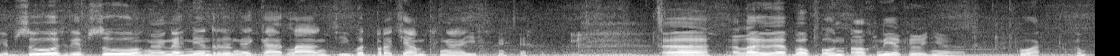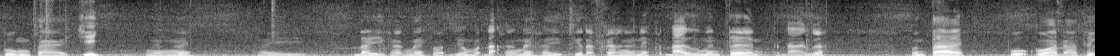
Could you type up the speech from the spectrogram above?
រៀបសួររៀបសួរថ្ងៃនេះមានរឿងអីកើតឡើងជីវិតប្រចាំថ្ងៃអឺឥឡូវបងប្អូនអរគ្នាឃើញគាត់កំពុងតែជីកហ្នឹងហើយហើយដីខាងនេះគាត់យកមកដាក់ខាងនេះហើយធាតុអាកាសថ្ងៃនេះក្តៅមែនទែនក្តៅណាប៉ុន្តែពួកគាត់ធ្វើ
